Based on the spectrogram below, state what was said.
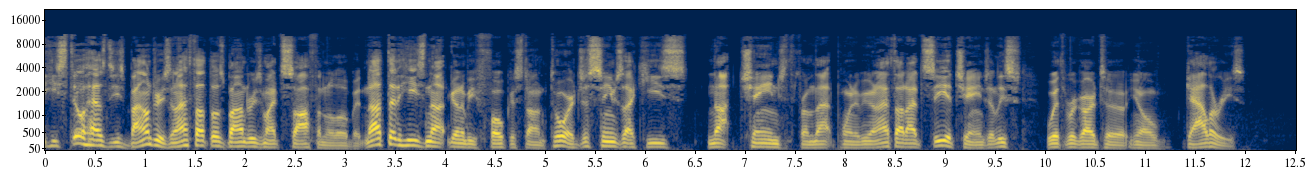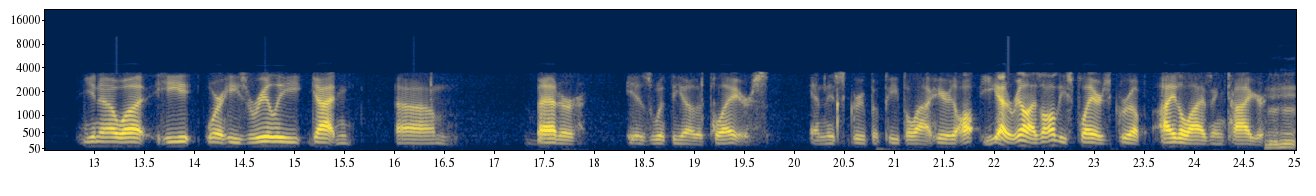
he still has these boundaries, and I thought those boundaries might soften a little bit. Not that he's not going to be focused on tour. It just seems like he's not changed from that point of view. And I thought I'd see a change, at least with regard to you know galleries. you know what he where he's really gotten um, better is with the other players and this group of people out here. All, you got to realize all these players grew up idolizing Tiger. Mm-hmm.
